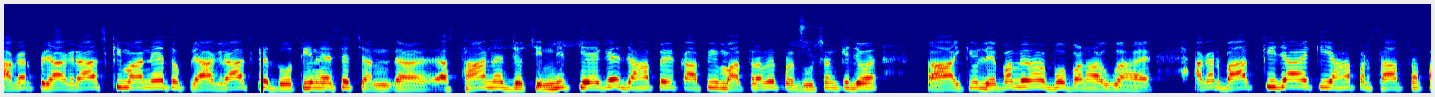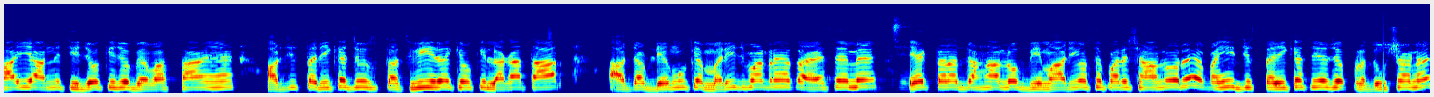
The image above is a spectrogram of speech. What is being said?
अगर प्रयागराज की माने तो प्रयागराज के दो तीन ऐसे स्थान है जो चिन्हित किए गए, जहाँ पे काफ़ी मात्रा में प्रदूषण की जो है आईक्यू लेवल है वो बढ़ा हुआ है। अगर बात की जाए कि यहाँ पर साफ़ सफ़ाई या अन्य चीज़ों की जो व्यवस्थाएँ हैं और जिस तरीके से तस्वीर है क्योंकि लगातार जब डेंगू के मरीज़ बढ़ रहे हैं तो ऐसे में एक तरफ़ जहाँ लोग बीमारियों से परेशान हो रहे हैं वहीं जिस तरीके से ये जो प्रदूषण है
